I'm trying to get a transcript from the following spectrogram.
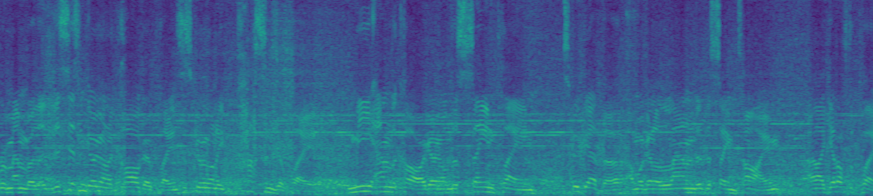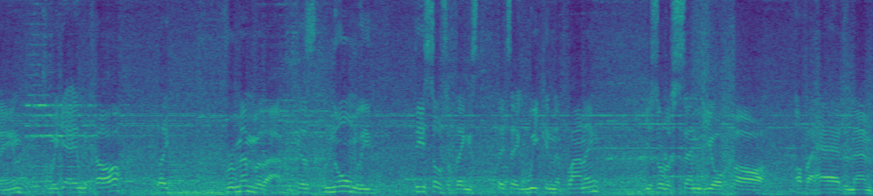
remember that this isn't going on a cargo plane, this is going on a passenger plane. Me and the car are going on the same plane together and we're going to land at the same time. And I get off the plane and we get in the car. Like, remember that because normally these sorts of things, they take week in the planning. You sort of send your car up ahead and then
